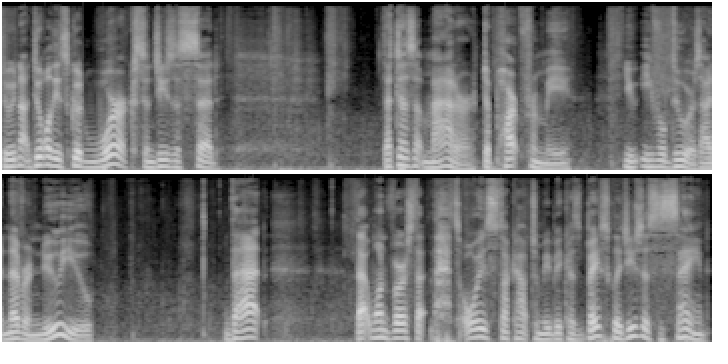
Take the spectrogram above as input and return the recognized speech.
Do we not do all these good works? And Jesus said, That doesn't matter. Depart from me, you evildoers. I never knew you that that one verse that that's always stuck out to me because basically Jesus is saying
